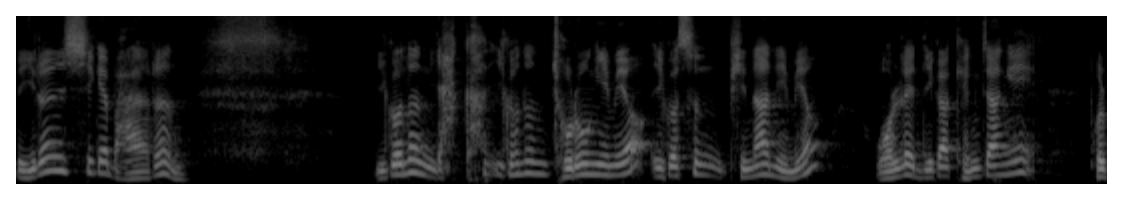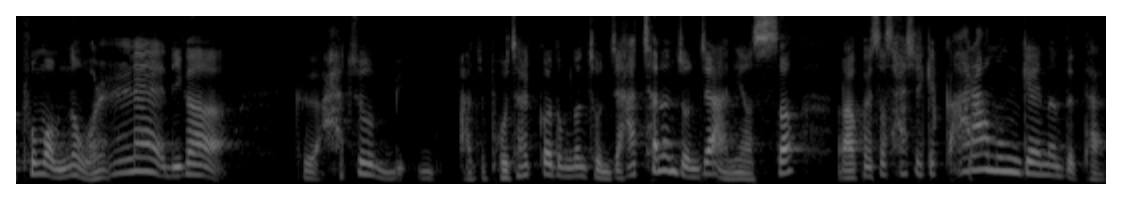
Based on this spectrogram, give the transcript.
이런 식의 말은 이거는 약간 이거는 조롱이며 이것은 비난이며 원래 네가 굉장히 볼품 없는 원래 네가 그 아주 아주 보잘것없는 존재, 하찮은 존재 아니었어?라고 해서 사실 이렇게 깔아뭉개는 듯한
